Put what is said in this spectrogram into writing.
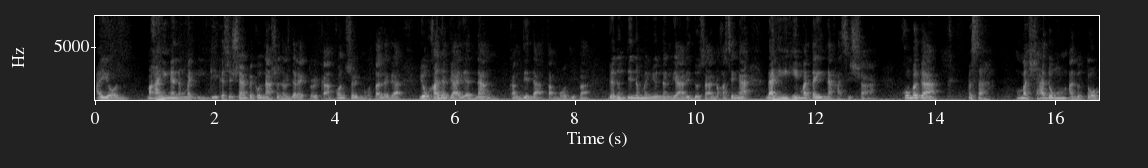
ayon, makahinga ng maigi. Kasi syempre kung national director ka, concern mo talaga yung kalagayan ng kandidata mo, di ba? Ganun din naman yung nangyari doon sa ano. Kasi nga, nahihimatay na kasi siya. Kumbaga, basta masyadong ano to,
